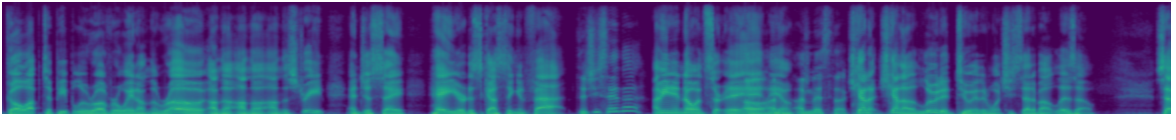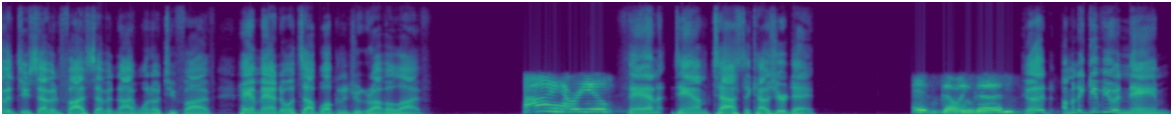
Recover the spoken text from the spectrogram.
go up to people who are overweight on the road on the on the on the street and just say, "Hey, you're disgusting and fat." Did she say that? I mean, in no uncertain. Oh, you know, I, I missed that. she kind of she kind of alluded to it in what she said about Lizzo. 727-579-1025. Hey Amanda, what's up? Welcome to Drew Garabo Live. Hi, how are you? Fan damn tastic. How's your day? It's going good. Good. I'm going to give you a name.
